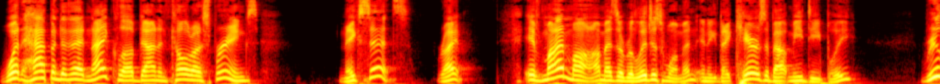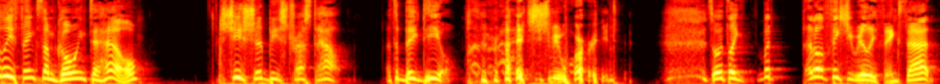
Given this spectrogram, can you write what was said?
what happened to that nightclub down in Colorado Springs Makes sense, right? If my mom, as a religious woman and that cares about me deeply, really thinks I'm going to hell, she should be stressed out. That's a big deal, right? She should be worried. So it's like, but I don't think she really thinks that.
